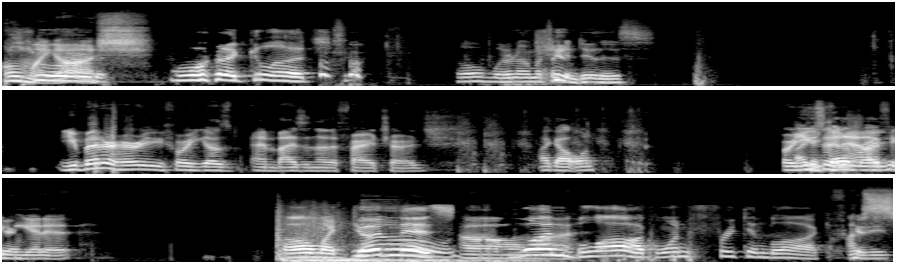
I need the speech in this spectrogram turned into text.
Oh my Dude. gosh. What a clutch. Oh my I don't know how much I can do this. You better hurry before he goes and buys another fire charge. I got one. Or I use it now right if you can get it. Oh my goodness! Oh, One my. block, one freaking block. I'm 'Cause he's just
